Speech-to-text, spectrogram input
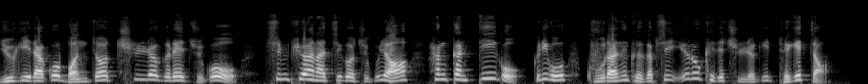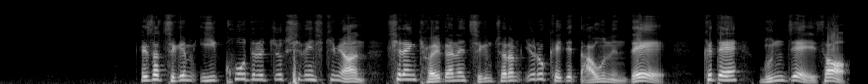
6이라고 먼저 출력을 해주고 쉼표 하나 찍어주고요. 한 칸 띄고 그리고 9라는 그 값이 이렇게 이제 출력이 되겠죠. 그래서 지금 이 코드를 쭉 실행시키면 실행 결과는 지금처럼 이렇게 이제 나오는데 그때 문제에서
